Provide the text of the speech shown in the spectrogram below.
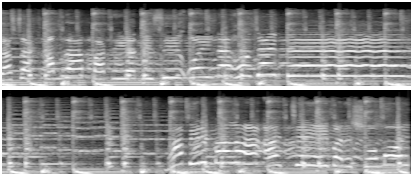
চাচা আমরা পাঠিয়ে দিছি ওই না হোজাইতে। ভাবির পালা আছে এবার সময়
